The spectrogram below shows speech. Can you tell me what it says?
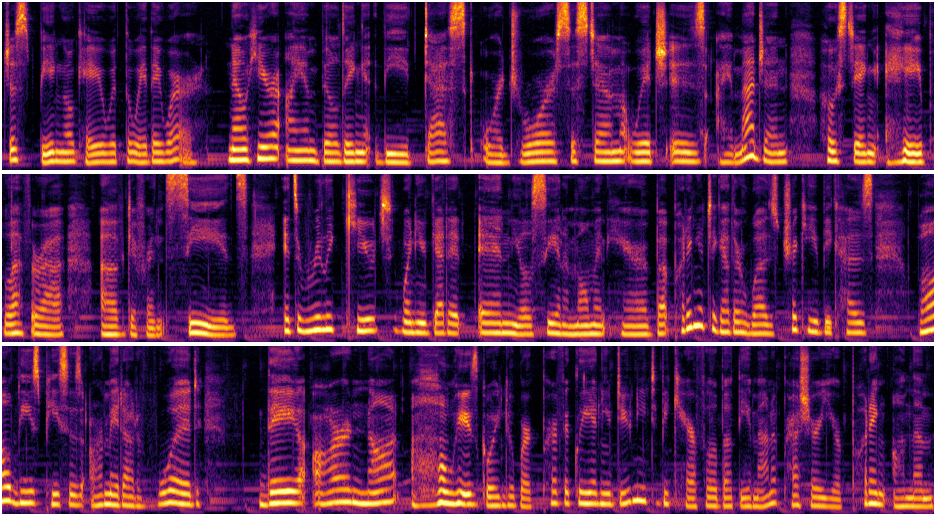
just being okay with the way they were. Now, here I am building the desk or drawer system, which is, I imagine, hosting a plethora of different seeds. It's really cute when you get it in, you'll see in a moment here, but putting it together was tricky because while these pieces are made out of wood, they are not always going to work perfectly, and you do need to be careful about the amount of pressure you're putting on them.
